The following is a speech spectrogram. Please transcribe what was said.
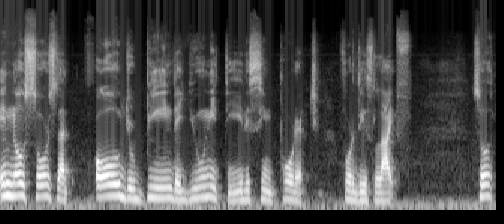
It knows source that all your being the unity it is important for this life. So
